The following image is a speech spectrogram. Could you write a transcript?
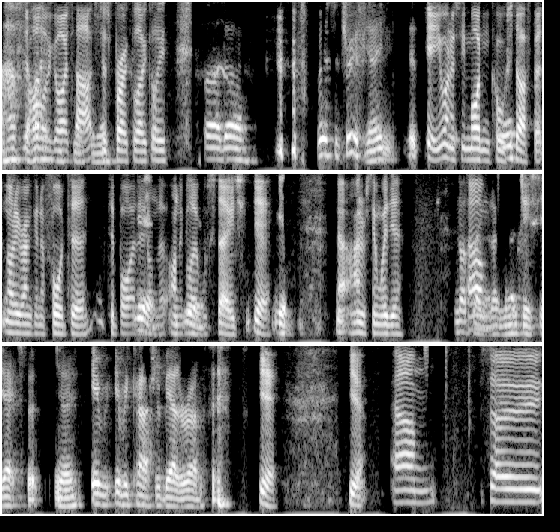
R5s The whole lot of guys' hearts just broke locally. But, uh, but it's the truth, you know. It, Yeah, you want to see modern cool Yeah. stuff, but not everyone can afford to, to buy that Yeah. on the on the Yeah. global stage. Yeah. Yeah. No, 100% with you. I'm not saying Um, I don't like GC8s, but you know, every every car should be able to run. Yeah. Yeah. Um, so,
